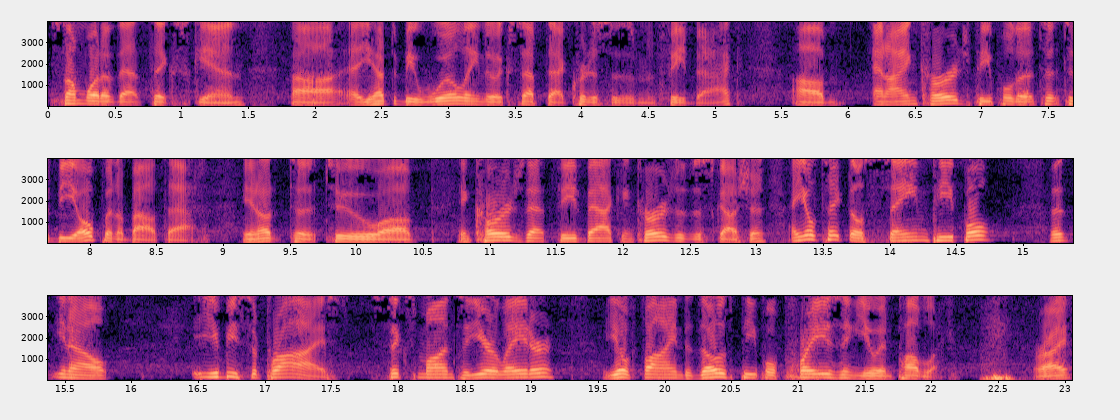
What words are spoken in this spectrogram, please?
somewhat of that thick skin. Uh, you have to be willing to accept that criticism and feedback. Um, and I encourage people to, to, to be open about that you know, to, to uh, encourage that feedback, encourage the discussion, and you'll take those same people that, you know, you'd be surprised. Six months, a year later, you'll find those people praising you in public, right?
